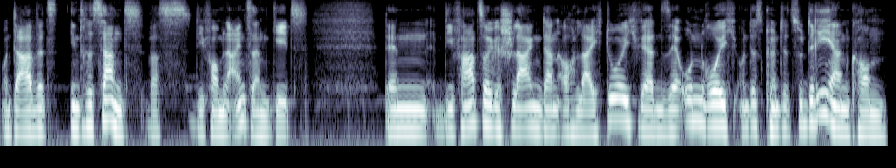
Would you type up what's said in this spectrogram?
Und da wird es interessant, was die Formel 1 angeht. Denn die Fahrzeuge schlagen dann auch leicht durch, werden sehr unruhig und es könnte zu Drehern kommen.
